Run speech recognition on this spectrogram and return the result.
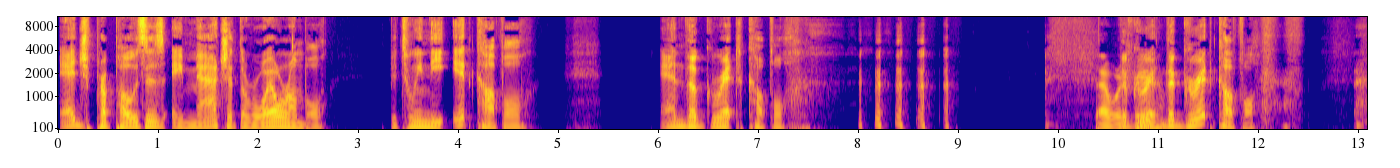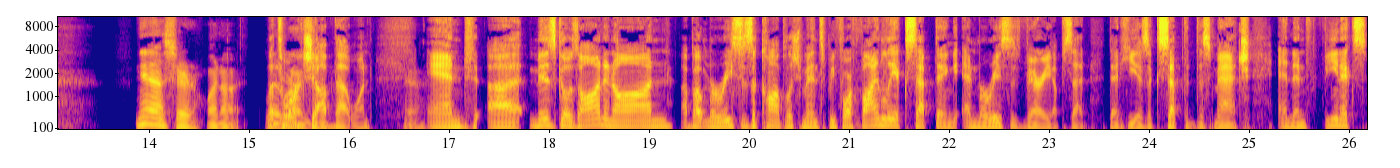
Edge proposes a match at the Royal Rumble between the It couple and the Grit couple. that works the grit, The Grit couple. yeah, sure. Why not? Let's workshop that one. Yeah. And uh, Miz goes on and on about Maryse's accomplishments before finally accepting, and Maryse is very upset that he has accepted this match. And then Phoenix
